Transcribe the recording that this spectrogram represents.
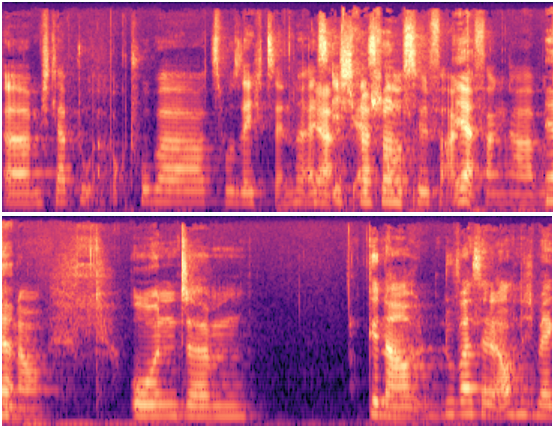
Ähm, ich glaube, du ab Oktober 2016, ne, als Ja, ich ich als schon- Aushilfe ja. angefangen habe. Ja. Genau. Und ähm, genau, du warst ja dann auch nicht mehr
